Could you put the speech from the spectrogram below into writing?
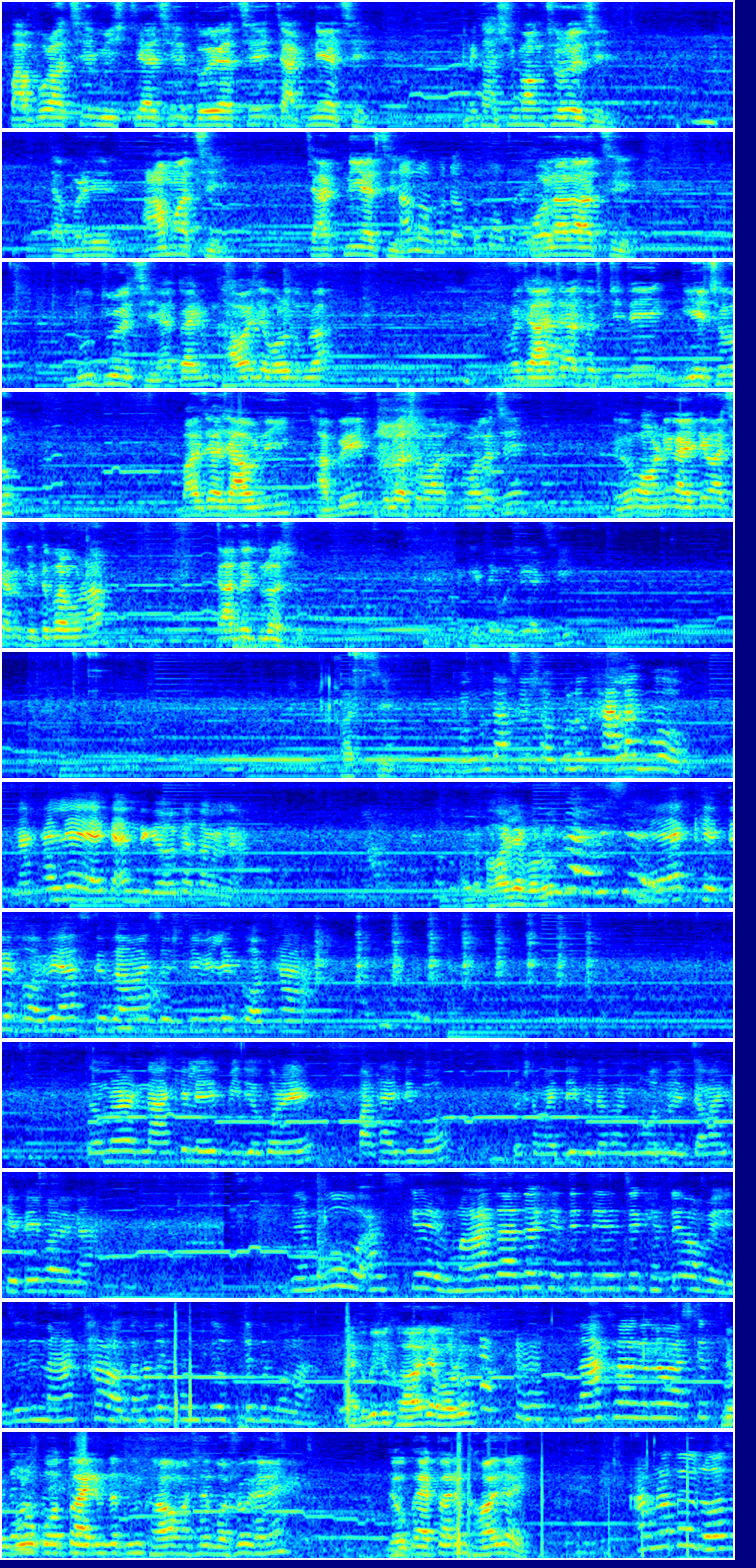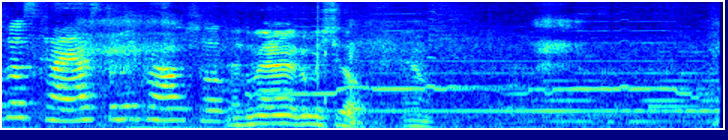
পাঁপড় আছে মিষ্টি আছে দই আছে চাটনি আছে। এখানে খাসি মাংস রয়েছে। তারপরে আম আছে চাটনি আছে আমাকে ওটা মোবাইল কলা আছে দুধ রয়েছে। এত আইটেম খাওয়া যায় বলো তোমরা? তোমরা যা যা ষষ্ঠীতে গিয়েছো বা যা যাওনি খাবে চলে আসো তোমার কাছে। এবং অনেক আইটেম আছে আমি খেতে পারব না। তাড়াতাড়ি চলে আসো। খেতে বসে গেছি। খাচ্ছি। এখন তো আজকে সবগুলো খাওয়া লাগবো। না খাইলে এখান থেকে ওঠা যাবে না। খাওয়া যায় বলো এক খেতে হবে আজকে জামাই ষষ্ঠী মিলে কথা। তোমরা না খেলে ভিডিও করে পাঠাই দিব। তো সবাই দেখবে তখন বলবে জামাই খেতেই পারে না। জেম্বু আজকে মা যা যা খেতে দিয়েছে খেতে হবে। যদি না খাও তাহলে এখান থেকে উঠতে দেবো না। এত কিছু খাওয়া যায় বলো। না খাওয়া গেলেও আজকে বলো কত আইটেমটা তুমি খাও আমার সাথে বসো এখানে। দেখো এত আইটেম খাওয়া যায়? আমরা তো রোজ রোজ খাই আজ তুমি খাও সব। না, তুমি একটু মিষ্টি খাও এরকম।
